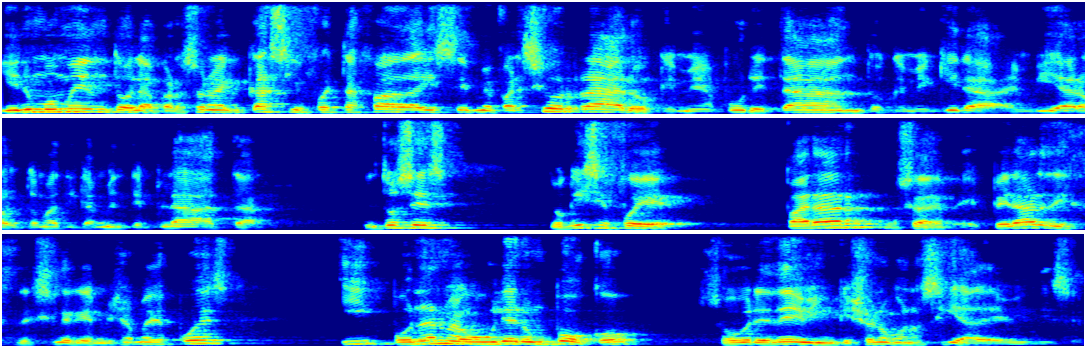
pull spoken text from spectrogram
y en un momento la persona que casi fue estafada dice, me pareció raro que me apure tanto, que me quiera enviar automáticamente plata. Entonces, lo que hice fue parar, o sea, esperar, decirle que me llame después y ponerme a googlear un poco sobre Devin, que yo no conocía a Devin, dice.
